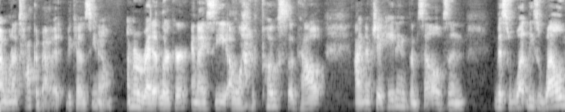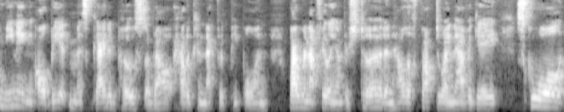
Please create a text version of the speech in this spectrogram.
I want to talk about it because, you know, I'm a Reddit lurker and I see a lot of posts about INFJ hating themselves and this what these well-meaning albeit misguided posts about how to connect with people and why we're not feeling understood and how the fuck do I navigate school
